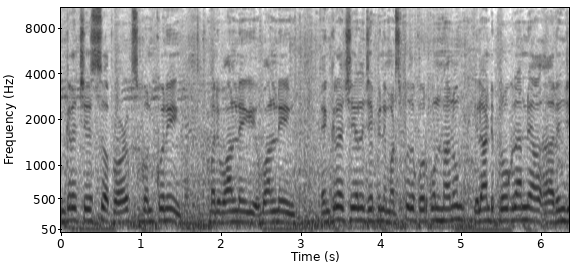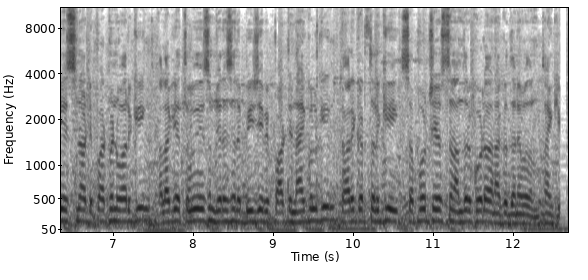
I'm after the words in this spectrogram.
ఎంకరేజ్ చేస్తూ ఆ ప్రోడక్ట్స్ కొనుక్కొని మరి వాళ్ళని వాళ్ళని ఎంకరేజ్ చేయాలని చెప్పి నేను మనస్ఫూర్తిగా కోరుకుంటున్నాను. ఇలాంటి ప్రోగ్రామ్ని అరేంజ్ చేసిన డిపార్ట్మెంట్ వారికి అలాగే తెలుగుదేశం జనసేన బీజేపీ పార్టీ నాయకులకి కార్యకర్తలకి సపోర్ట్ చేస్తున్న అందరూ కూడా నాకు ధన్యవాదాలు. థ్యాంక్ యూ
